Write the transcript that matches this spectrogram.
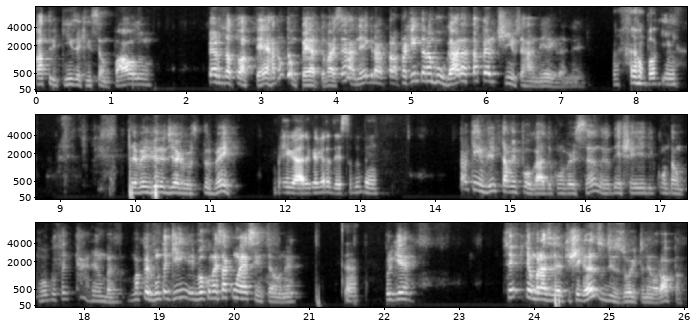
4h15 aqui em São Paulo. Perto da tua terra, não tão perto, vai. Serra Negra, para quem tá na Bulgária, tá pertinho Serra Negra, né? um pouquinho. Seja bem-vindo, Diego. Tudo bem? Obrigado, eu que agradeço. Tudo bem. Para quem viu que estava empolgado conversando, eu deixei ele contar um pouco. Eu falei, caramba, uma pergunta que vou começar com essa então, né? Tá. Porque sempre que tem um brasileiro que chega antes dos 18 na Europa,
